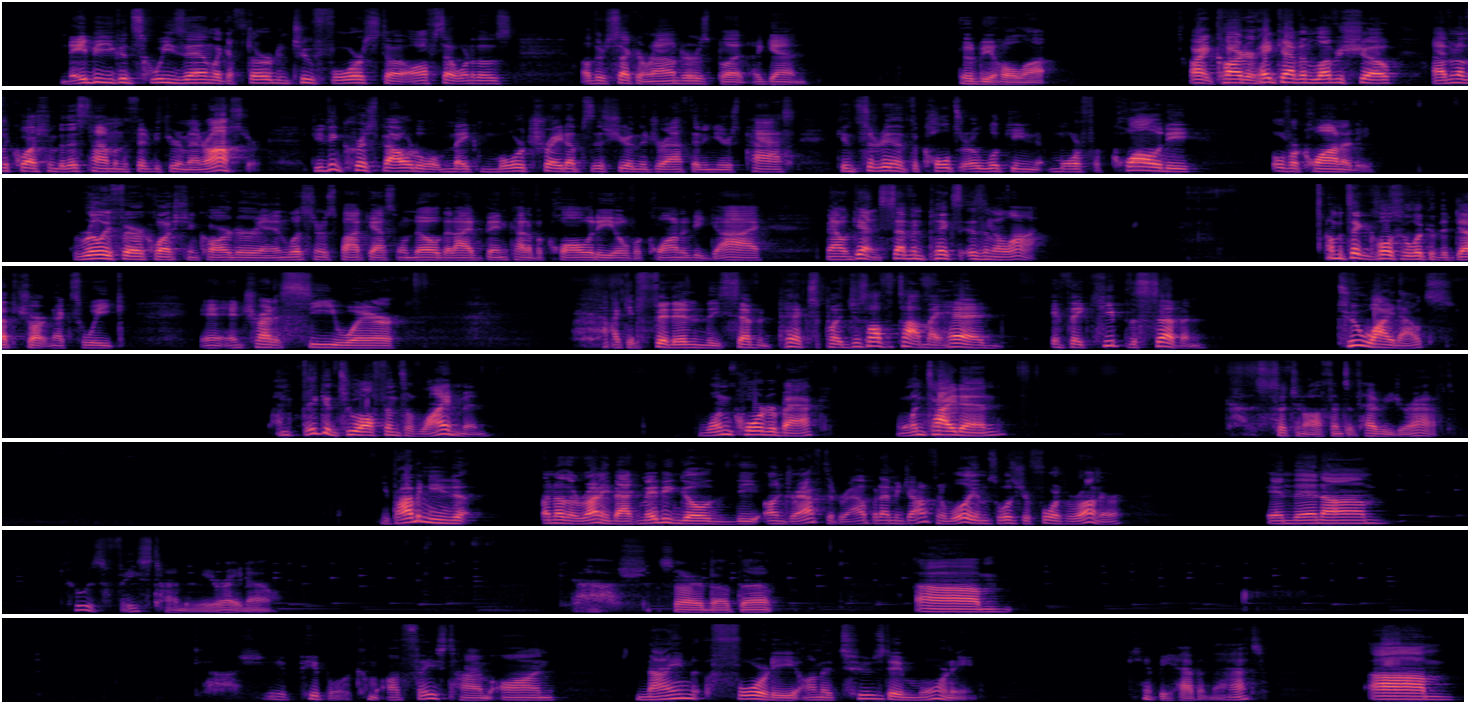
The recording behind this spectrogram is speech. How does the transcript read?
Maybe you could squeeze in like a third and two fourths to offset one of those other second rounders, but again, it would be a whole lot. All right, Carter. Hey, Kevin, love your show. I have another question, but this time on the 53 man roster. Do you think Chris Ballard will make more trade ups this year in the draft than in years past, considering that the Colts are looking more for quality over quantity? Really fair question, Carter. And listeners' podcast will know that I've been kind of a quality over quantity guy. Now, again, seven picks isn't a lot. I'm going to take a closer look at the depth chart next week and, and try to see where I could fit in these seven picks. But just off the top of my head, if they keep the seven, two wideouts, I'm thinking two offensive linemen, one quarterback, one tight end. God, it's such an offensive heavy draft. You probably need another running back. Maybe you can go the undrafted route, but I mean Jonathan Williams was your fourth runner. And then um who is FaceTiming me right now? Gosh, sorry about that. Um Gosh, people come on FaceTime on 9:40 on a Tuesday morning. Can't be having that. Um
